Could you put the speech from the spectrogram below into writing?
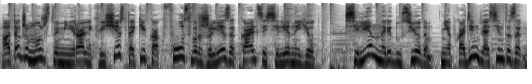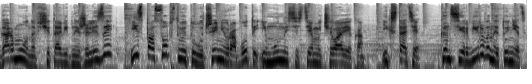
а также множество минеральных веществ, таких как фосфор, железо, кальций, селен и йод. Селен наряду с йодом необходим для синтеза гормонов щитовидной железы и способствует улучшению работы иммунной системы человека. И, кстати, консервированный тунец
